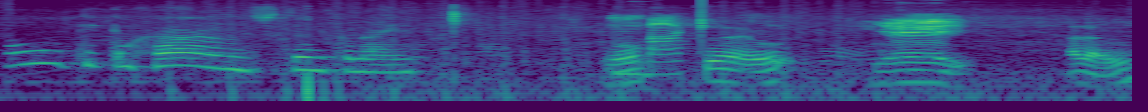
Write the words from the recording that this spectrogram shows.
Oh, kijk hem gaan, stuntkonijn. Mm, back. Zo. Jee. Hallo.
